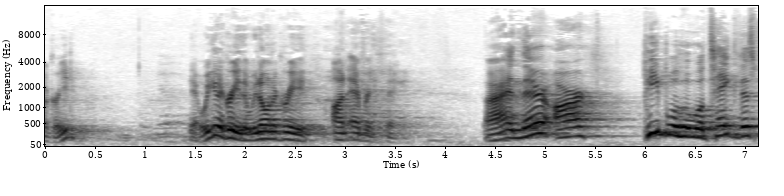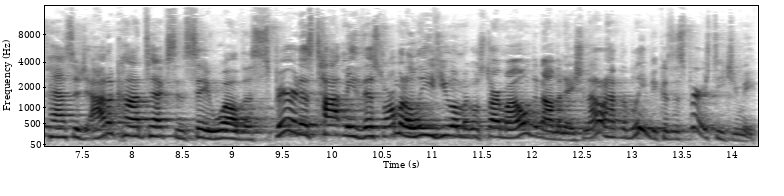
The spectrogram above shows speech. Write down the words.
Agreed? Yeah, we can agree that we don't agree on everything. All right, and there are people who will take this passage out of context and say, well, the Spirit has taught me this, so I'm going to leave you. I'm going to go start my own denomination. I don't have to believe because the Spirit is teaching me.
